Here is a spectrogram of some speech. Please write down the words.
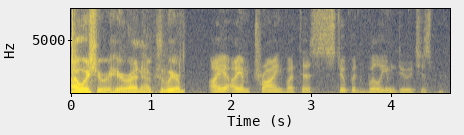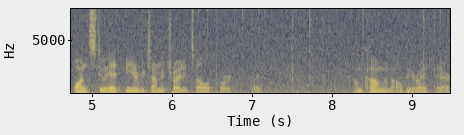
I wish you were here right now because we are. I I am trying, but this stupid William dude just wants to hit me every time I try to teleport. Like, I'm coming. I'll be right there.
